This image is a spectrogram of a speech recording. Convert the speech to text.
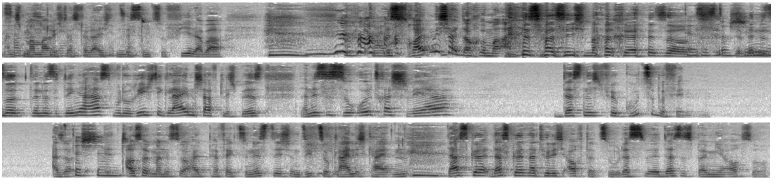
Manchmal mache ich das vielleicht ein bisschen zu viel, aber es freut mich halt auch immer alles, was ich mache. So. Das ist doch schön. Wenn du, so, wenn du so Dinge hast, wo du richtig leidenschaftlich bist, dann ist es so ultra schwer, das nicht für gut zu befinden. Also, äh, außer man ist so halt perfektionistisch und sieht so Kleinigkeiten. Das gehört, das gehört natürlich auch dazu. Das, äh, das ist bei mir auch so.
